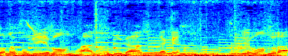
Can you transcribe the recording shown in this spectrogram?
বনভূমি এবং ঘাস, শুধু ঘাস। দেখেন, প্রিয় বন্ধুরা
